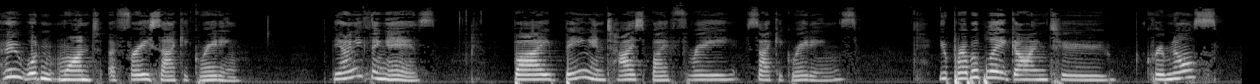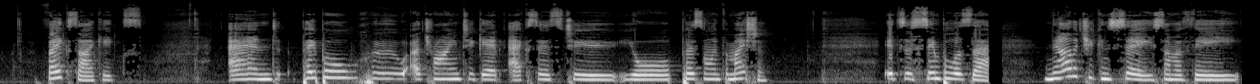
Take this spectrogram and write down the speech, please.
Who wouldn't want a free psychic reading? The only thing is, by being enticed by three psychic readings, you're probably going to criminals, fake psychics, and people who are trying to get access to your personal information. It's as simple as that. Now that you can see some of the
